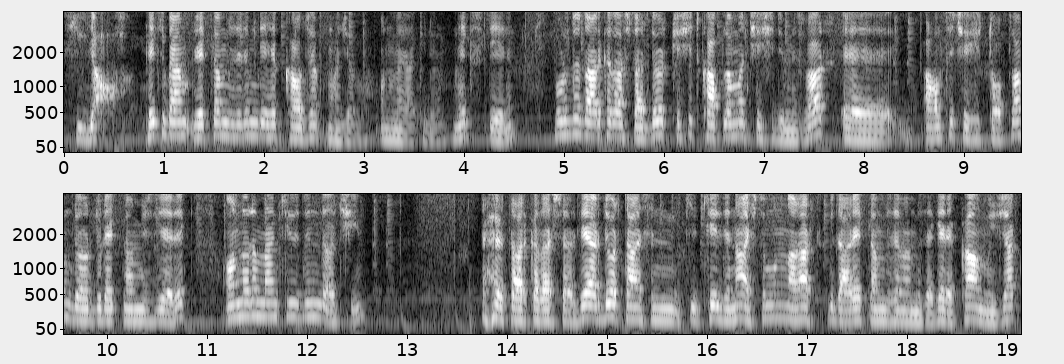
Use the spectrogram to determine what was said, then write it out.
Siyah. Peki ben reklam izledim diye hep kalacak mı acaba? Onu merak ediyorum. Next diyelim. Burada da arkadaşlar 4 çeşit kaplama çeşidimiz var. Ee, 6 çeşit toplam. 4'ü reklam izleyerek. Onların ben kilidini de açayım. Evet arkadaşlar diğer 4 tanesinin ki- kilidini açtım. Bunlar artık bir daha reklam izlememize gerek kalmayacak.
